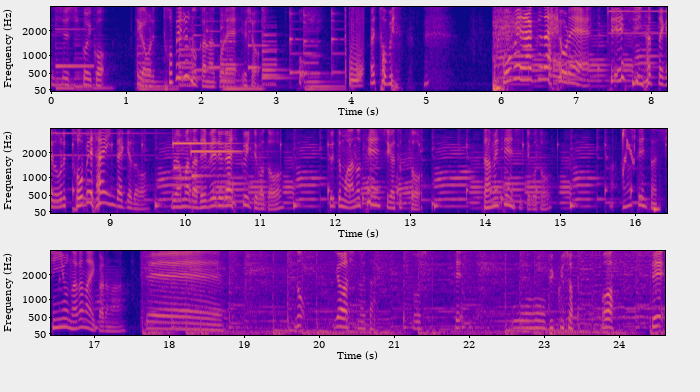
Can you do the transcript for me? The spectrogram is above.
よしよし行こう行こう。てか俺飛べるのかなこれ。よいしょ。あれ飛べ 飛べなくない俺。天使になったけど俺飛べないんだけど。これはまだレベルが低いってこと？それともあの天使がちょっとダメ天使ってこと？ああの天使さん信用ならないからな。せーの。よし乗れた。そしておおびっくりした。あで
